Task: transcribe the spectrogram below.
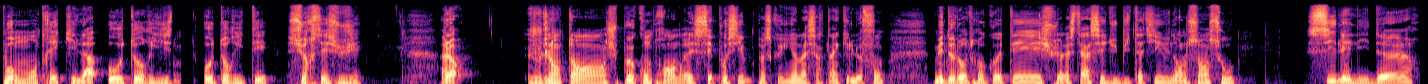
pour montrer qu'il a autorité sur ces sujets. Alors, je l'entends, je peux comprendre, et c'est possible, parce qu'il y en a certains qui le font. Mais de l'autre côté, je suis resté assez dubitatif dans le sens où si les leaders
